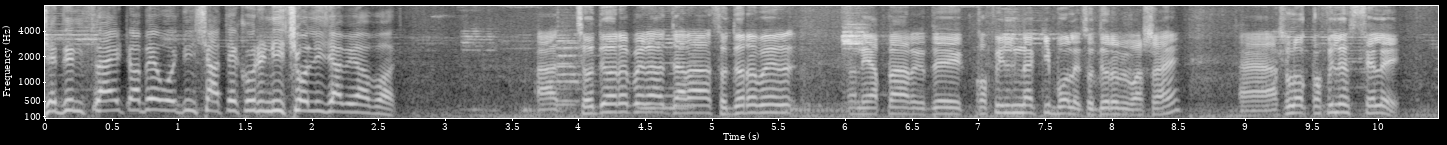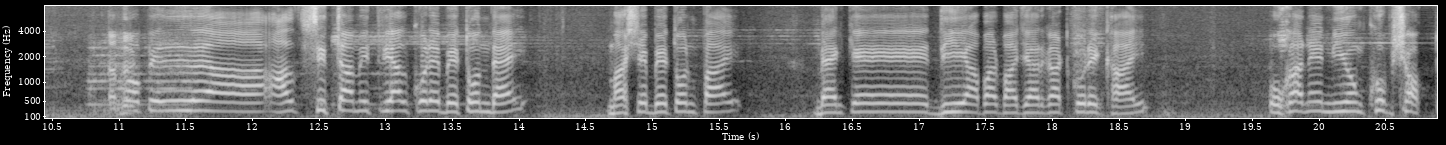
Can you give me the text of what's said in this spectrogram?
যেদিন ফ্লাইট হবে ওই দিন সাথে করে নিয়ে চলে যাবে আবার আর সৌদি আরবের যারা সৌদি আরবের মানে আপনার যে কফিল না কি বলে সৌদি আরবের ভাষায় আহ, আসলে কফিলের ছেলে তাদের কপিল আলফ সিত্তা মিত্রিয়াল করে বেতন দেয় মাসে বেতন পায় ব্যাংকে দিয়ে আবার বাজারঘাট করে খাই। ওখানে নিয়ম খুব শক্ত।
